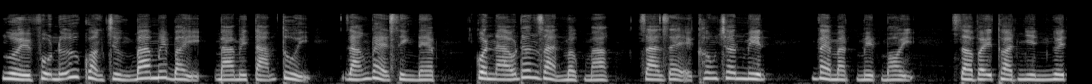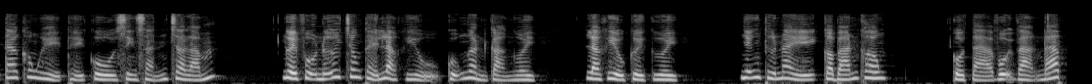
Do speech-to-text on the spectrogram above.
Người phụ nữ khoảng chừng 37-38 tuổi, dáng vẻ xinh đẹp, quần áo đơn giản mộc mạc, da rẻ không trơn mịn, vẻ mặt mệt mỏi. Do vậy thoạt nhìn người ta không hề thấy cô xinh xắn cho lắm. Người phụ nữ trông thấy Lạc Hiểu cũng ngẩn cả người. Lạc Hiểu cười cười. Những thứ này có bán không? Cô ta vội vàng đáp.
